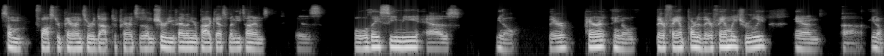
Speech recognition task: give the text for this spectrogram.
some foster parents or adoptive parents, as I'm sure you've had on your podcast many times. Is will they see me as, you know, their parent, you know, their fam part of their family truly, and uh, you know,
